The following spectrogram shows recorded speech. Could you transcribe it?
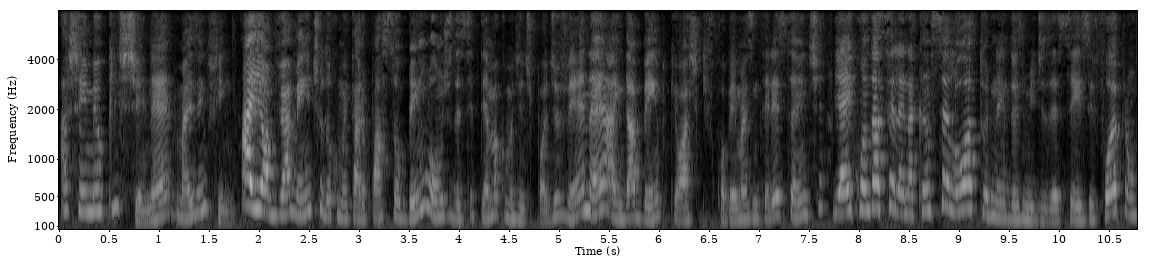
Achei meio clichê, né? Mas enfim. Aí, obviamente, o documentário passou bem longe desse tema, como a gente pode ver, né? Ainda bem, porque eu acho que ficou bem mais interessante. E aí, quando a Selena cancelou a turnê em 2016 e foi para um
